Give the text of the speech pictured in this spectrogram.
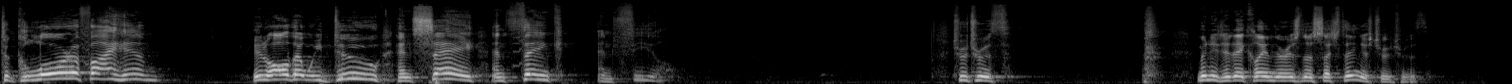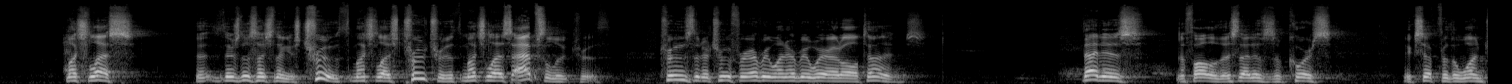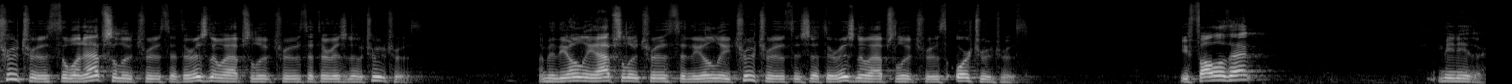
to glorify Him in all that we do and say and think and feel. True truth. Many today claim there is no such thing as true truth much less, uh, there's no such thing as truth, much less true truth, much less absolute truth. Truths that are true for everyone, everywhere, at all times. That is, now follow this, that is, of course, except for the one true truth, the one absolute truth, that there is no absolute truth, that there is no true truth. I mean, the only absolute truth and the only true truth is that there is no absolute truth or true truth. You follow that? Me neither.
